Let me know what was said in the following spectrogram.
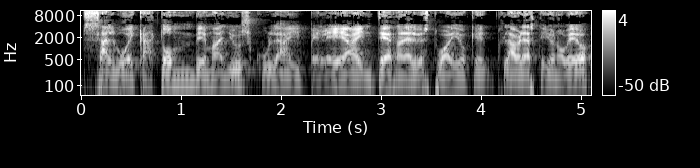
salvo hecatombe mayúscula y pelea interna en el vestuario, que la verdad es que yo no veo.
